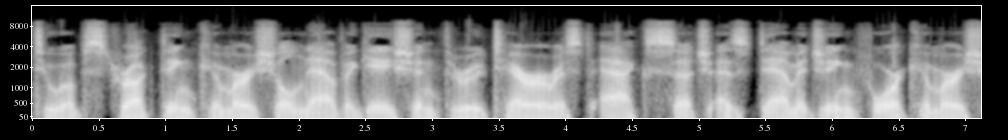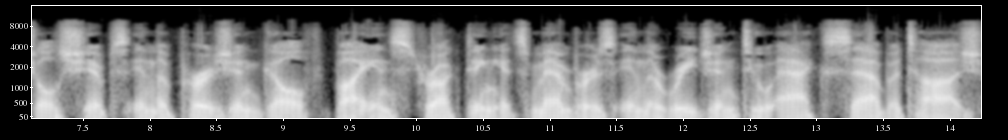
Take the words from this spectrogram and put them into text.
to obstructing commercial navigation through terrorist acts such as damaging four commercial ships in the Persian Gulf by instructing its members in the region to act sabotage,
